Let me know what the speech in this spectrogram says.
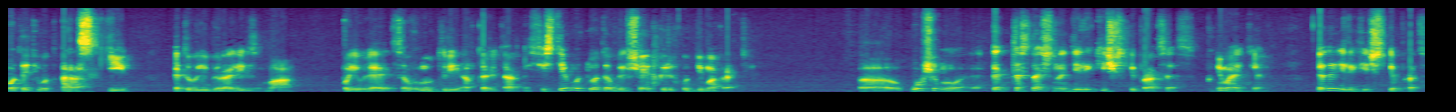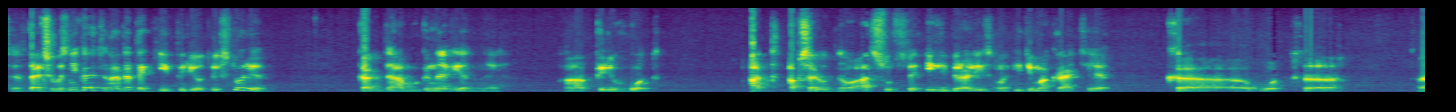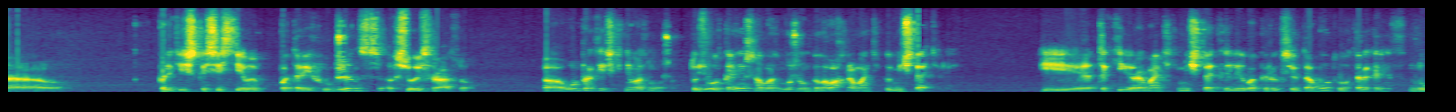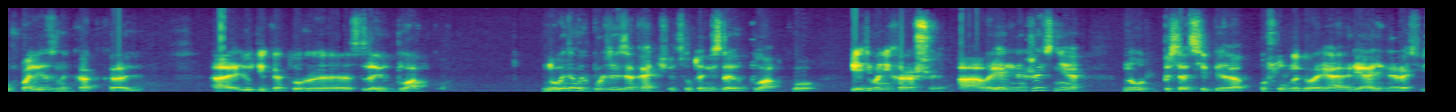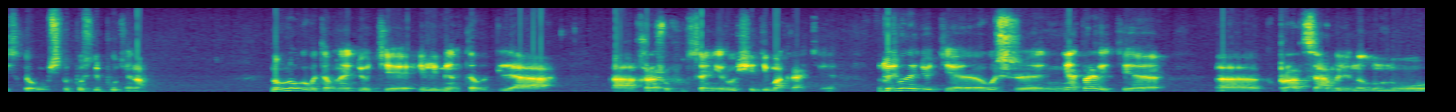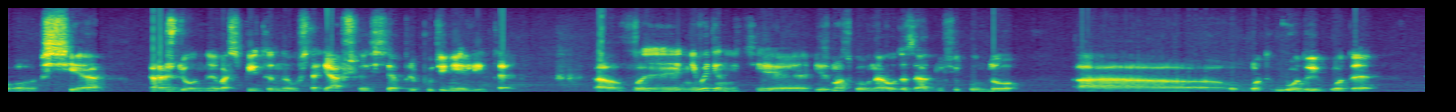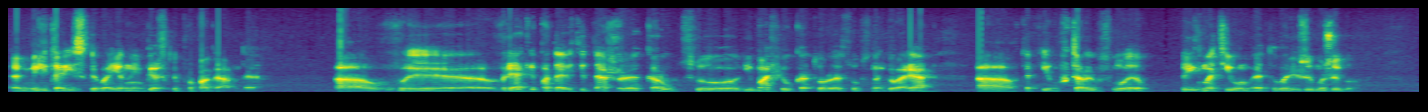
вот эти вот ростки этого либерализма появляется внутри авторитарной системы, то это облегчает переход к демократии. Э, в общем, это достаточно диалектический процесс, понимаете? Это диалектический процесс. Дальше возникают иногда такие периоды истории, когда мгновенный э, переход от абсолютного отсутствия и либерализма, и демократии к вот, э, политической системе по тарифу джинс все и сразу, он практически невозможен. То есть он, конечно, возможен в головах романтиков-мечтателей. И такие романтики-мечтатели, во-первых, всегда будут, во-вторых, они ну, полезны как э, э, люди, которые задают планку. Но в этом их польза и заканчивается. Вот они сдают планку, и этим они хороши. А в реальной жизни, ну, представьте себе, условно говоря, реальное российское общество после Путина. Но много вы там найдете элементов для а, хорошо функционирующей демократии. Ну, то есть вы найдете, вы же не отправите Э, к праотцам или на Луну э, все рожденные, воспитанные, устоявшиеся при Путине элиты. Э, вы не вытянете из мозгов народа за одну секунду вот, годы и годы милитаристской военной имперской пропаганды. Вы вряд ли подавите даже коррупцию и мафию, которая, собственно говоря, таким вторым слоем, лейтмотивом этого режима живет.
